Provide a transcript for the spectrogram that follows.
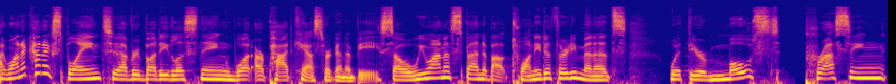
I want to kind of explain to everybody listening what our podcasts are going to be. So we want to spend about 20 to 30 minutes with your most pressing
